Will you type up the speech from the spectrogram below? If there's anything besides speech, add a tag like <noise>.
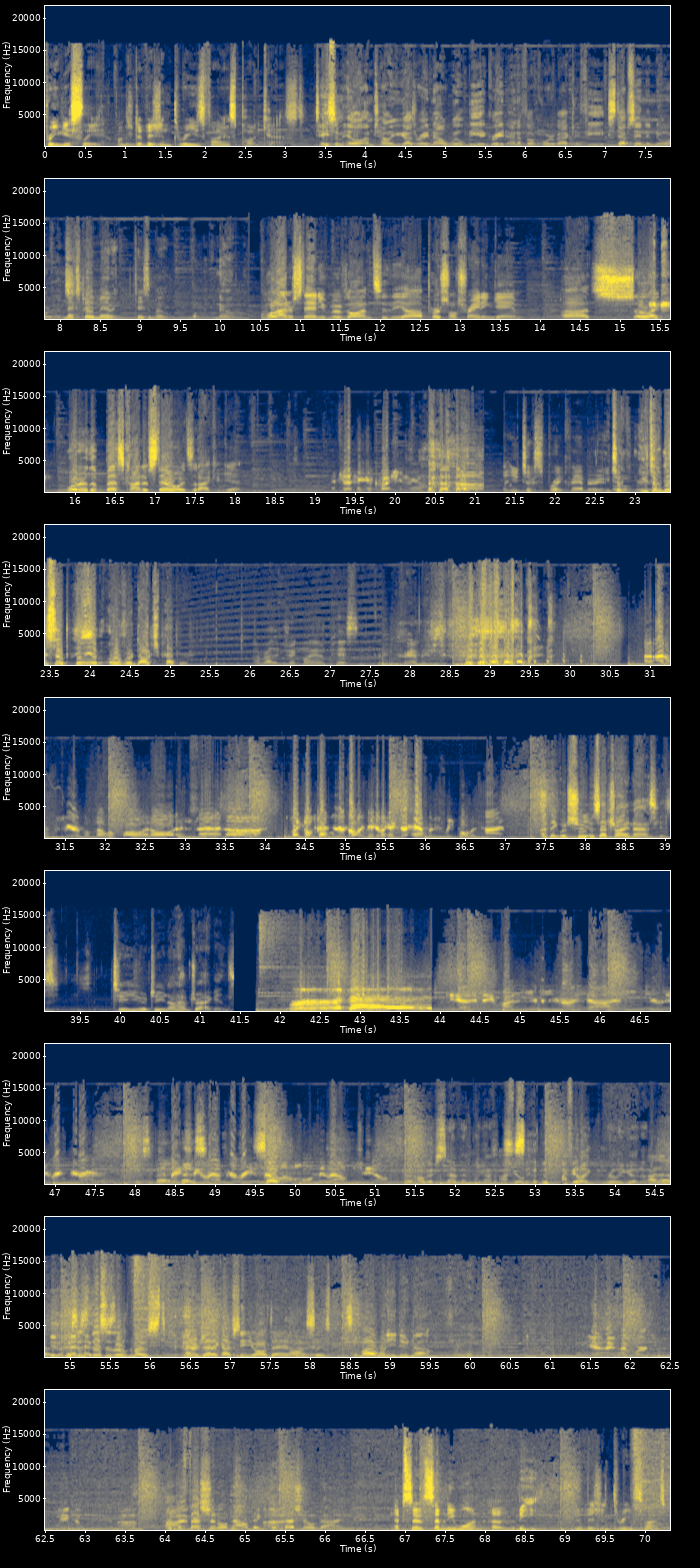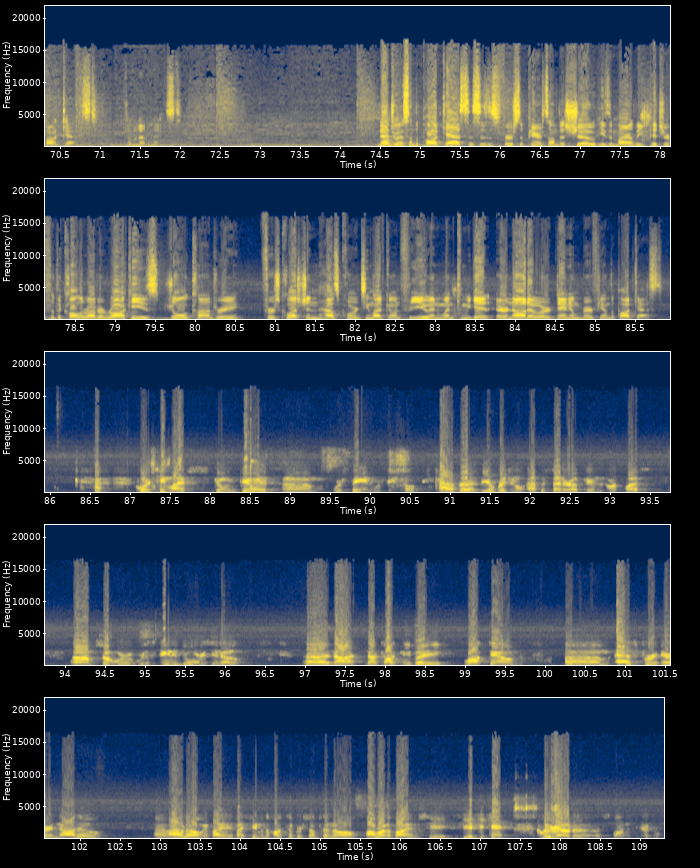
Previously on the Division Three's Finest podcast. Taysom Hill, I'm telling you guys right now, will be a great NFL quarterback if he steps in in New Orleans. Next Peyton Manning, Taysom Hill. No. From what I understand, you've moved on to the uh, personal training game. Uh, so, like, what are the best kind of steroids that I could get? That's a good question, man. <laughs> uh, You took Sprite cranberry. You took over. you took Mr. Pibb over Dr. Pepper. I'd rather drink my own piss than cranberries. <laughs> I, I don't fear LaMelo Ball at all. And then, uh, like, those guys are always, they look like they're half asleep all the time. I think what Shub is that trying to ask is, do you do you not have dragons? 69? That Basically, is- gonna have to rebuild So- a whole new outfield. I'll go seven. Like I, I feel, I feel like really good. I know. this is this is the most energetic I've seen you all day, honestly. So, Maya, what do you do now? For a living. Yeah, I, I work Jacob. Uh, You're professional now, big professional guy. Episode 71 of the Division Three's Finest podcast. Coming up next. Now joining us on the podcast. This is his first appearance on the show. He's a minor league pitcher for the Colorado Rockies. Joel Condreay. First question: How's quarantine life going for you? And when can we get Arenado or Daniel Murphy on the podcast? <laughs> quarantine life's going good. Um, we're staying, we're staying kind of the, the original epicenter up here in the Northwest. Um, so we're, we're just staying indoors, you know, uh, not not talking to anybody, locked down. Um, as for Arenado, uh, I don't know if I if I see him in the hot tub or something, I'll I'll run it by him see see if he can't <laughs> clear out a, a spot in the schedule.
